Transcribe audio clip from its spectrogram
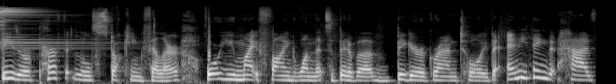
These are a perfect little stocking filler, or you might find one that's a bit of a bigger grand toy, but anything that has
